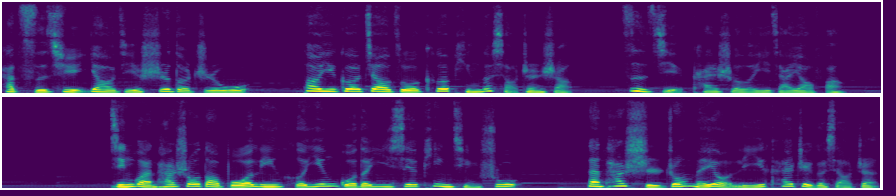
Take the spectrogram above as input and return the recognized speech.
他辞去药剂师的职务，到一个叫做科平的小镇上，自己开设了一家药房。尽管他收到柏林和英国的一些聘请书，但他始终没有离开这个小镇。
